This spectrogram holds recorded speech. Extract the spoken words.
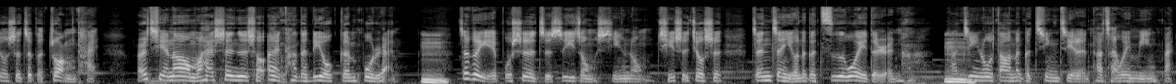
就是这个状态，而且呢，我们还甚至说，哎，他的六根不染。嗯，这个也不是只是一种形容，其实就是真正有那个滋味的人哈，他进入到那个境界了，他才会明白。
